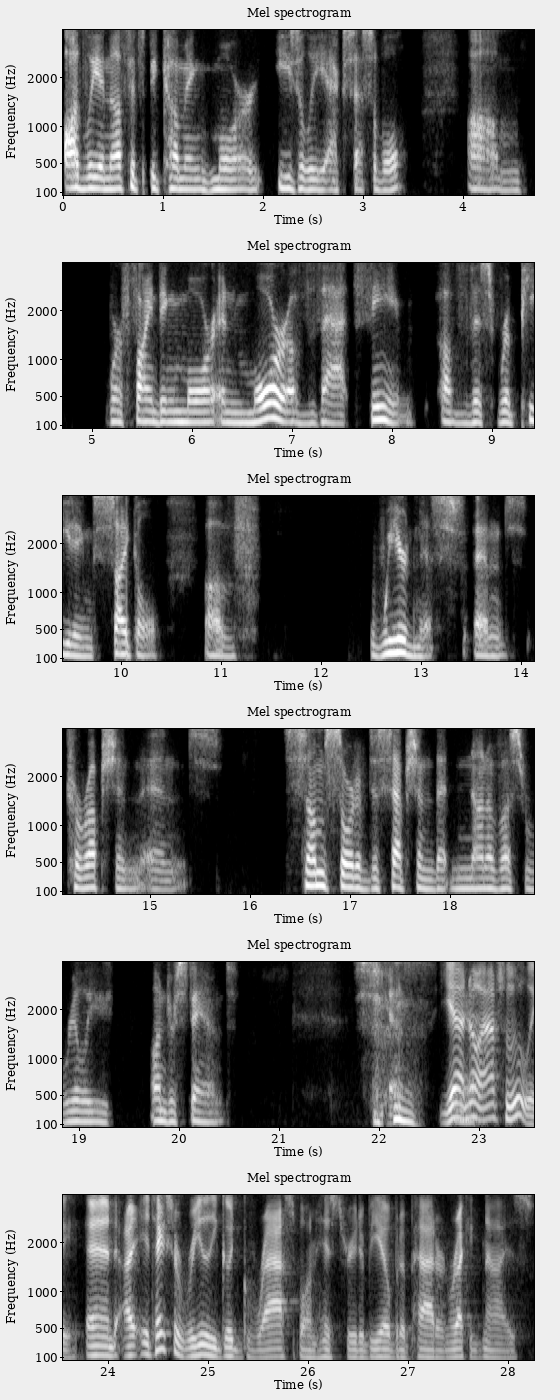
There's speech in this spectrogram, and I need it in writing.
oddly enough, it's becoming more easily accessible. Um, we're finding more and more of that theme of this repeating cycle of weirdness and corruption and some sort of deception that none of us really understand. yes. Yeah, yeah, no, absolutely. And I, it takes a really good grasp on history to be able to pattern recognize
